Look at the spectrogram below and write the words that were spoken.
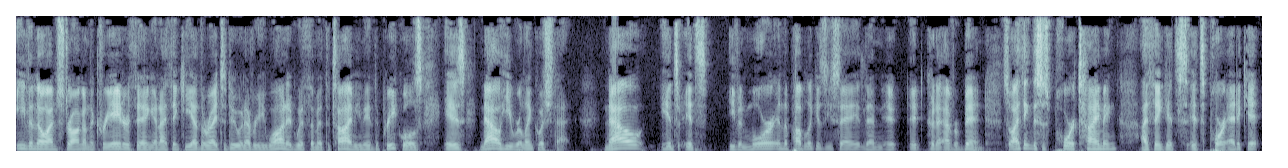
even though I'm strong on the creator thing and I think he had the right to do whatever he wanted with them at the time he made the prequels is now he relinquished that. Now it's it's even more in the public as you say than it it could have ever been. So I think this is poor timing. I think it's it's poor etiquette.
